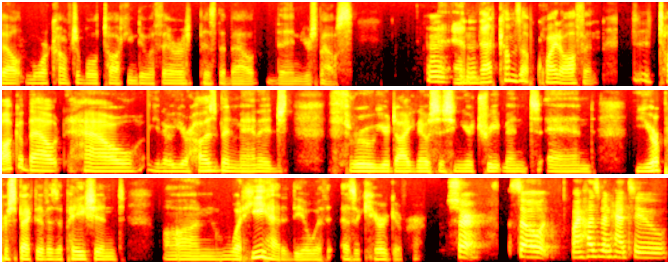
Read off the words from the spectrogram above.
felt more comfortable talking to a therapist about than your spouse. Mm-hmm. And that comes up quite often talk about how you know your husband managed through your diagnosis and your treatment and your perspective as a patient on what he had to deal with as a caregiver sure so my husband had to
